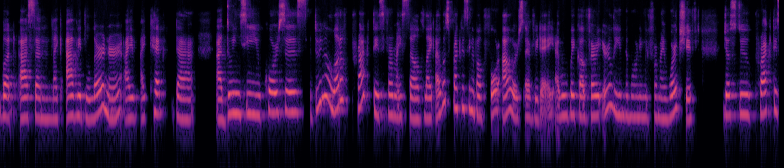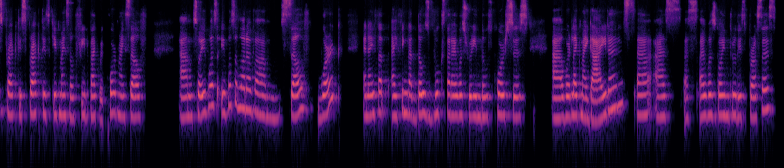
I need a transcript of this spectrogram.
But as an like avid learner, I, I kept uh, uh, doing CEU courses, doing a lot of practice for myself. Like I was practicing about four hours every day. I would wake up very early in the morning before my work shift just to practice, practice, practice, give myself feedback, record myself, um, so it was it was a lot of um, self work, and I thought I think that those books that I was reading, those courses, uh, were like my guidance uh, as as I was going through this process.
